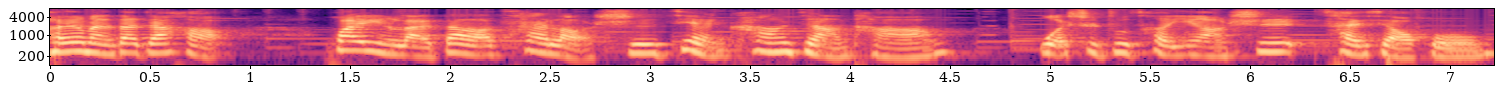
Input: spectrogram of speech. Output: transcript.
朋友们，大家好，欢迎来到蔡老师健康讲堂，我是注册营养师蔡小红。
